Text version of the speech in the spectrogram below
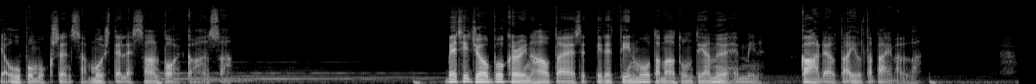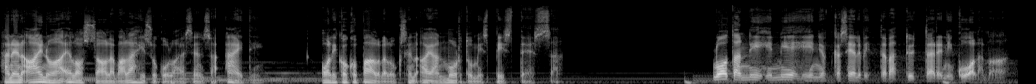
ja uupumuksensa muistellessaan poikaansa. Betty Joe Bookerin hautajaiset pidettiin muutamaa tuntia myöhemmin, kahdelta iltapäivällä. Hänen ainoa elossa oleva lähisukulaisensa äiti oli koko palveluksen ajan murtumispisteessä. Luotan niihin miehiin, jotka selvittävät tyttäreni kuolemaa.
